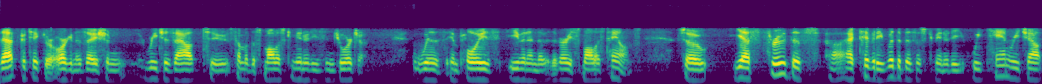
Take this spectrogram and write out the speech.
that particular organization reaches out to some of the smallest communities in Georgia with employees even in the, the very smallest towns. So, yes, through this uh, activity with the business community, we can reach out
